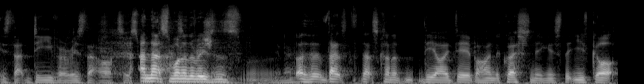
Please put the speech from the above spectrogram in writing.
is that diva, is that artist, and that's that one of the vision, reasons. you know? That's that's kind of the idea behind the questioning is that you've got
